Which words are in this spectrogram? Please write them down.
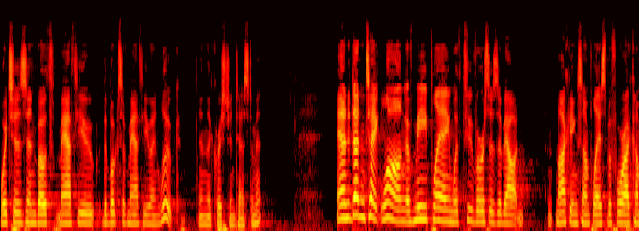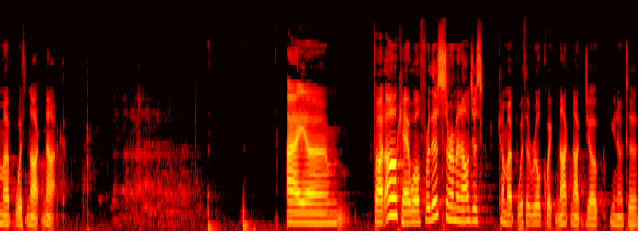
which is in both Matthew, the books of Matthew and Luke in the Christian Testament. And it doesn't take long of me playing with two verses about knocking someplace before I come up with knock knock. I um, thought, oh, okay, well, for this sermon, I'll just come up with a real quick knock knock joke, you know, to,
